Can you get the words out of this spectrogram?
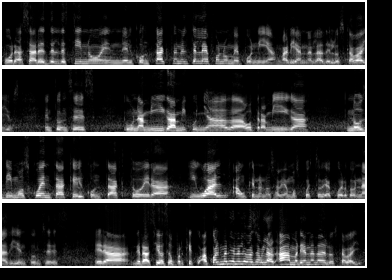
por azares del destino, en el contacto en el teléfono me ponía Mariana, la de los caballos. Entonces, una amiga, mi cuñada, otra amiga, nos dimos cuenta que el contacto era igual, aunque no nos habíamos puesto de acuerdo nadie. Entonces era gracioso porque ¿a cuál Mariana le vas a hablar? Ah, Mariana la de los caballos.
